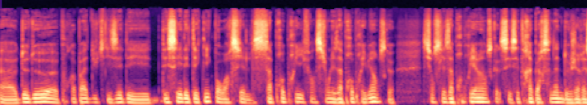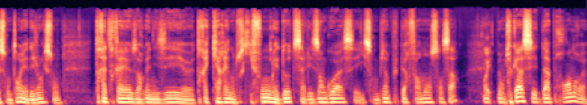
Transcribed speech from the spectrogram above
Euh, de deux, euh, pourquoi pas d'utiliser des, d'essayer les techniques pour voir si elles s'approprient, enfin si on les approprie bien, parce que si on se les approprie bien, parce que c'est c'est très personnel de gérer son temps. Il y a des gens qui sont très très organisés, euh, très carrés dans tout ce qu'ils font, et d'autres ça les angoisse et ils sont bien plus performants sans ça. Oui. Mais en tout cas, c'est d'apprendre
